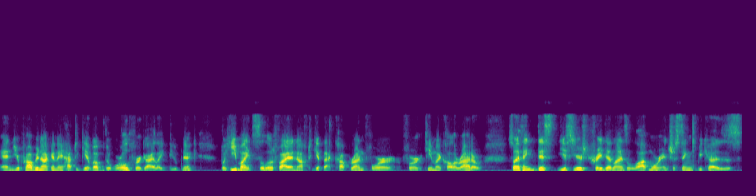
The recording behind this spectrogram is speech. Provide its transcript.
and you're probably not going to have to give up the world for a guy like Dubnyk, but he might solidify enough to get that cup run for for a team like Colorado. So I think this this year's trade deadline is a lot more interesting because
